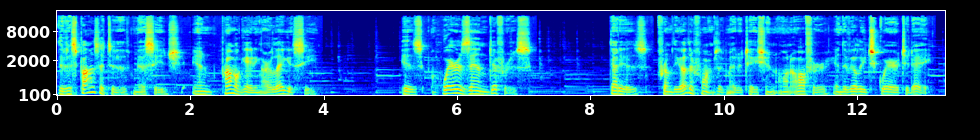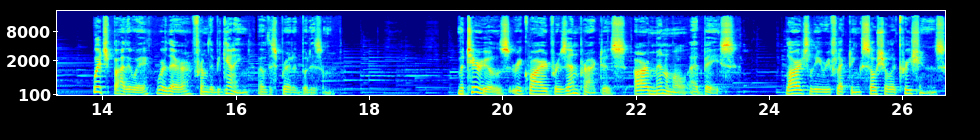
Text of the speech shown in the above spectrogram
The dispositive message in promulgating our legacy is where Zen differs that is, from the other forms of meditation on offer in the village square today, which, by the way, were there from the beginning of the spread of Buddhism. Materials required for Zen practice are minimal at base, largely reflecting social accretions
